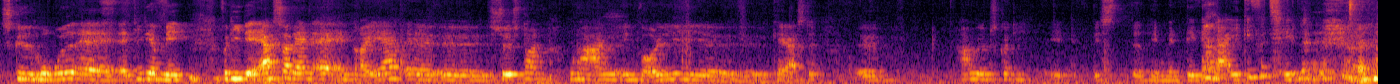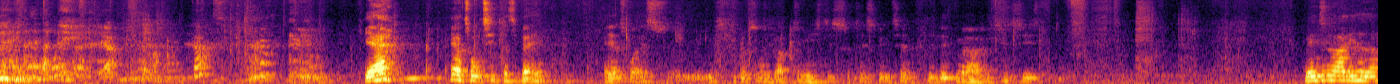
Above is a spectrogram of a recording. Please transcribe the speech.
skyde hovedet af, af de der mænd. Fordi det er sådan, at Andrea, øh, øh, søsteren, hun har en, en voldelig øh, kæreste. Øh, ham ønsker de et vist sted hen, men det vil jeg ikke fortælle. ja. Godt. Ja, jeg har to titler tilbage. Jeg tror, jeg vi går sådan lidt optimistisk, så det skal vi tage det lidt mørke til sidst. Menneskerettigheder,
